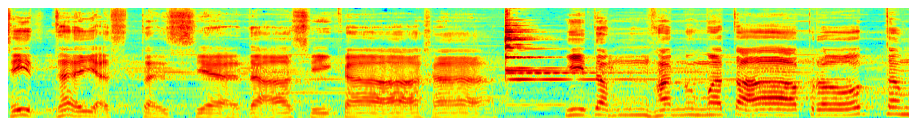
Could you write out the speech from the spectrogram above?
सिद्धयस्तस्य दासिकाः। इदं हनुमता प्रोक्तं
